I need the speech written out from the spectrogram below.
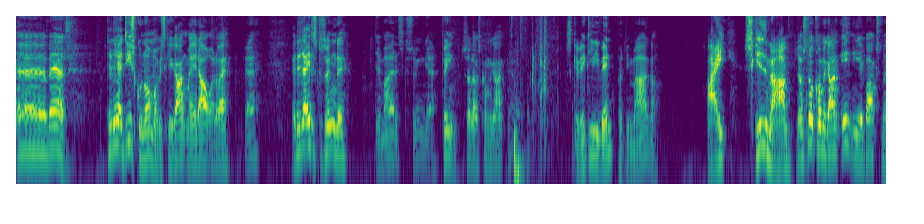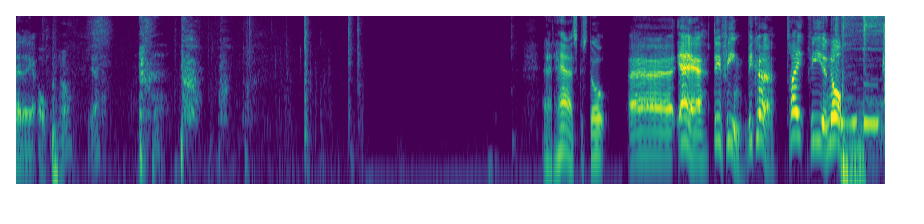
Øh, hvad Det er det her disco-nummer, vi skal i gang med i dag, eller hvad? Ja, Er det dig, der skal synge det? det er mig, der skal synge, ja. Fint, så lad os komme i gang. Skal vi ikke lige vente på de marker? Ej, skide med ham. Lad os nu komme i gang ind i boks med det. Ja. Oh. Nå, ja. At her skal stå... Uh, ja, ja, det er fint. Vi kører. 3, 4, nu. Så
